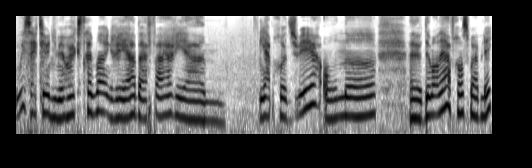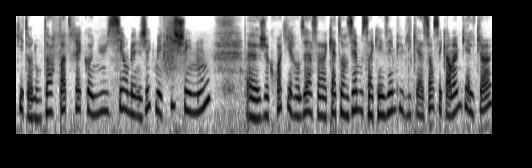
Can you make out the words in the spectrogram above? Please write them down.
Oui, ça a été un numéro extrêmement agréable à faire et à, et à produire. On a euh, demandé à François Blais, qui est un auteur pas très connu ici en Belgique, mais qui chez nous, euh, je crois qu'il est rendu à sa 14e ou sa 15e publication. C'est quand même quelqu'un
